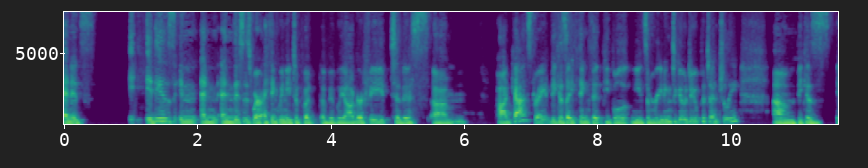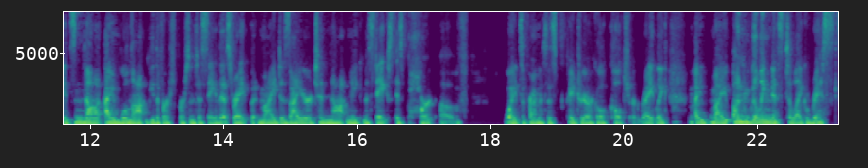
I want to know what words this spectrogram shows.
and it's it is in and and this is where i think we need to put a bibliography to this um podcast right? Because i think that people need some reading to go do potentially um, because it's not i will not be the first person to say this right? But my desire to not make mistakes is part of white supremacist patriarchal culture right? Like my my unwillingness to like risk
